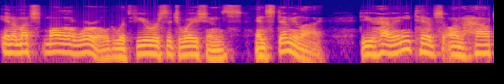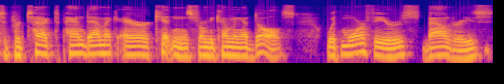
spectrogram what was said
in a much smaller world with fewer situations and stimuli. Do you have any tips on how to protect pandemic era kittens from becoming adults with more fears, boundaries,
